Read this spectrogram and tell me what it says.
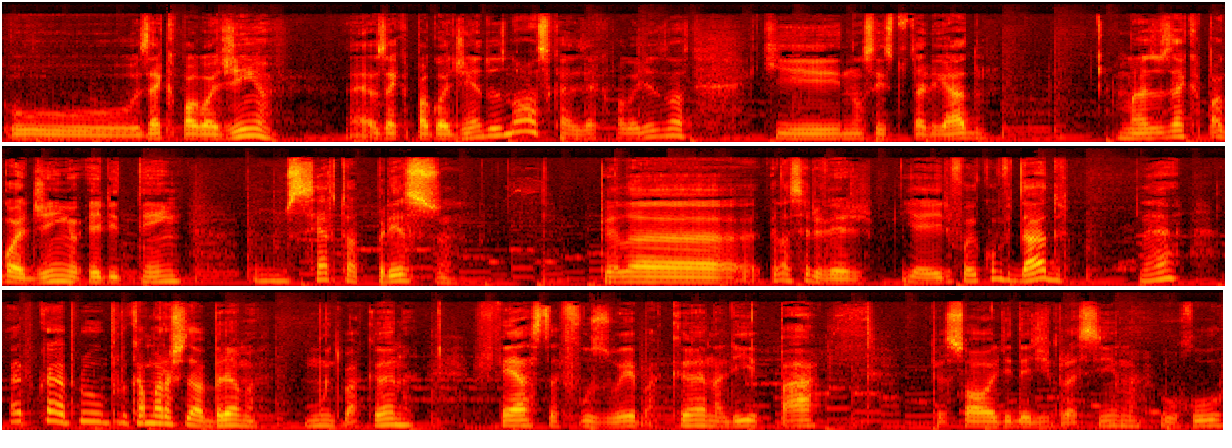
o Zeca Pagodinho? É, o Zeca Pagodinho é dos nossos, cara. O Zeca Pagodinho é dos nossos. Que não sei se tu tá ligado, mas o Zeca Pagodinho, ele tem um certo apreço pela, pela cerveja. E aí ele foi convidado, né? Aí pro, pro, pro camarote da Brama, muito bacana. Festa, fuzuê bacana ali, pá. Pessoal ali, dedinho pra cima, uhul,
